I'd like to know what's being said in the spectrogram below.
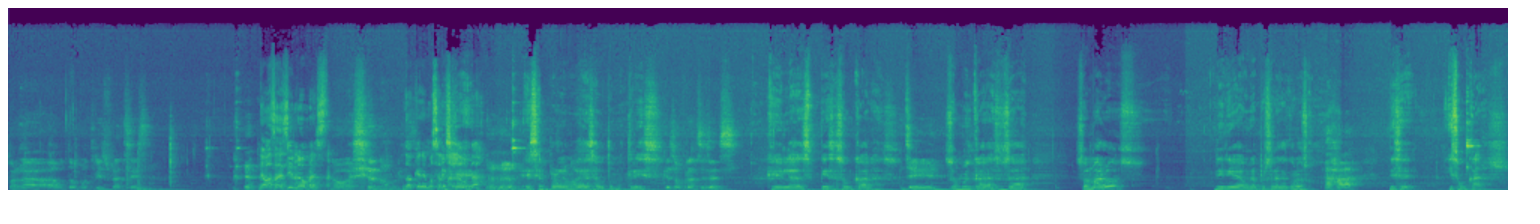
con la automotriz francesa. ¿No vas a decir nombres? No voy a decir nombres. No queremos ser Es mala que- onda. Ajá. Es el problema de esa automotriz, ¿Que son franceses? que las piezas son caras, Sí. son muy caras, o sea, son malos, diría una persona que conozco, Ajá. dice, y son caros.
